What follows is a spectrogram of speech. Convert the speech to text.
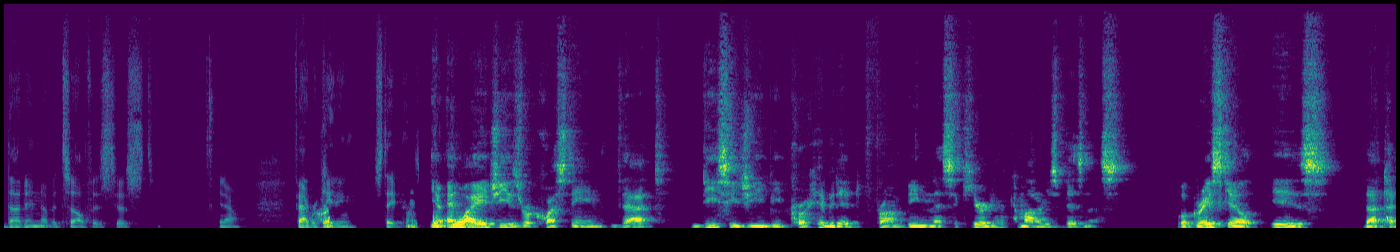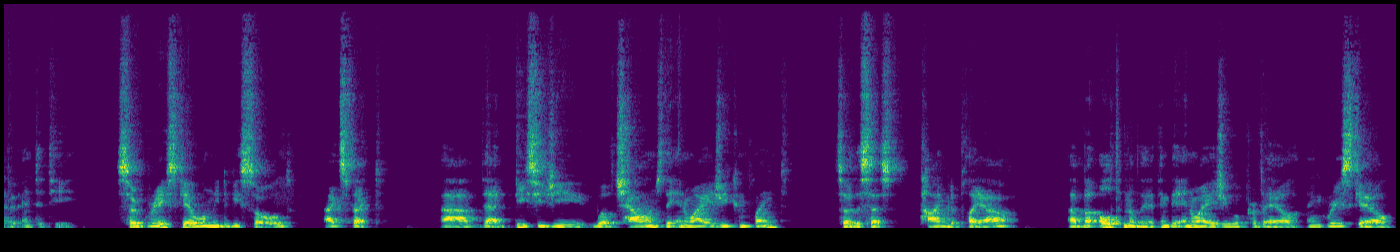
that in of itself is just, you know, fabricating statements. Yeah. NYAG is requesting that DCG be prohibited from being in the security and commodities business. Well, Grayscale is that type of entity. So Grayscale will need to be sold. I expect uh, that DCG will challenge the NYAG complaint. So this has time to play out. Uh, but ultimately, I think the NYAG will prevail and Grayscale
